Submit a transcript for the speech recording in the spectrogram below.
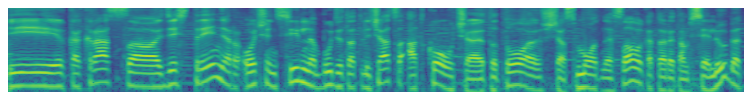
И как раз э, здесь тренер очень сильно будет отличаться от коуча. Это то сейчас модное слово, которое там все любят,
